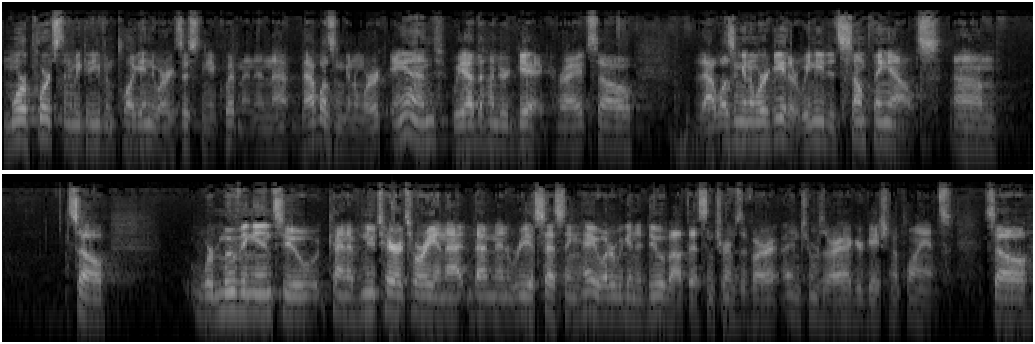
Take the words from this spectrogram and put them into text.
more ports than we could even plug into our existing equipment, and that, that wasn't going to work. And we had the 100 gig, right? So that wasn't going to work either. We needed something else. Um, so we're moving into kind of new territory, and that, that meant reassessing, hey, what are we going to do about this in terms of our in terms of our aggregation appliance? So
